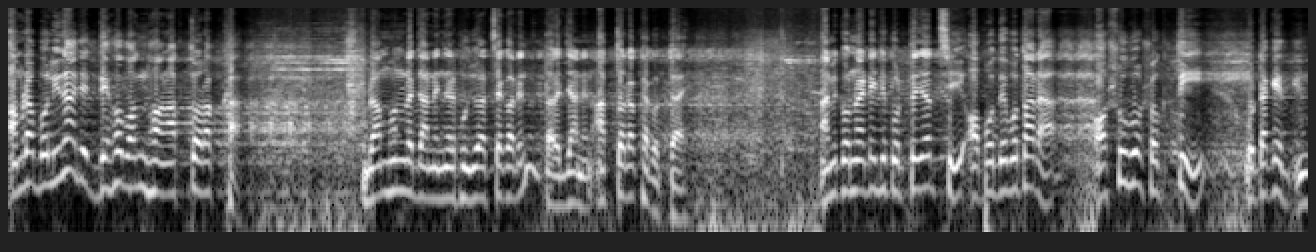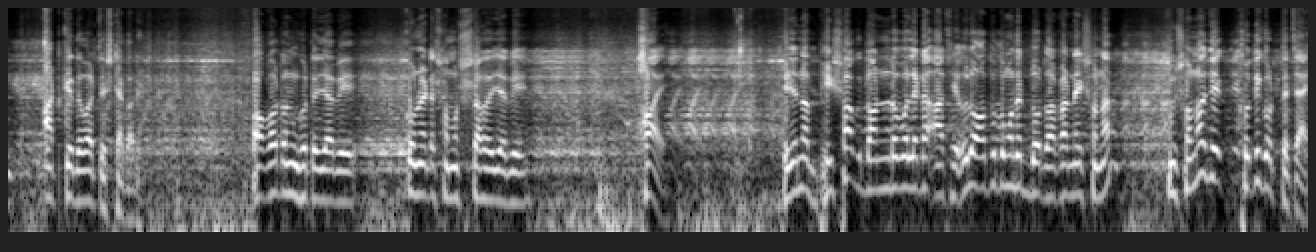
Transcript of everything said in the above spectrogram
আমরা বলি না যে দেহ বন্ধন আত্মরক্ষা। ব্রাহ্মণরা জানেন, যারা পুজো আর্চা করেন, তারা জানেন, আত্মরক্ষা করতে হয়। আমি কোনো একটা যে করতে যাচ্ছি, অপদেবতারা অশুভ শক্তি ওটাকে আটকে দেওয়ার চেষ্টা করে। অঘটন ঘটে যাবে, কোনো একটা সমস্যা হয়ে যাবে। হয়। এই জন্য ভীষক দণ্ড বলে এটা আছে। ওগুলো অত তোমাদের দরকার নেই শোনার তুমি শোনো যে ক্ষতি করতে চায়।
